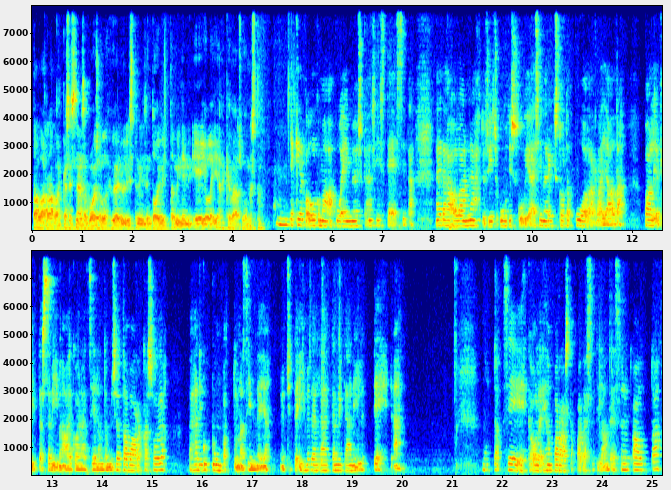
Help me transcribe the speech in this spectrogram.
tavaraa, vaikka se sinänsä voisi olla hyödyllistä, niin sen toimittaminen ei ole järkevää Suomesta. Mm, ja kirkon ulkomaan-apu ei myöskään siis tee sitä. Näitähän ollaan nähty siis uutiskuvia esimerkiksi tuolta Puolan rajalta paljonkin tässä viime aikoina, että siellä on tämmöisiä tavarakasoja vähän niin kuin dumpattuna sinne ja nyt sitten ihmetellään, että mitä niille tehdään. Mutta se ei ehkä ole ihan paras tapa tässä tilanteessa nyt auttaa.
